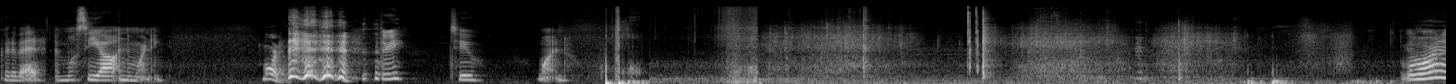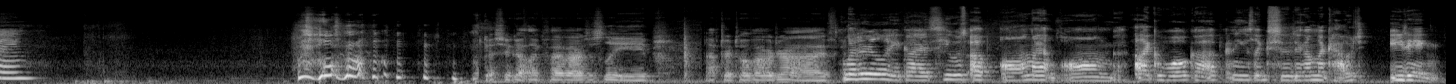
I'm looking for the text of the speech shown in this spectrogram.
go to bed, and we'll see y'all in the morning. Morning. Three, two, one. Good morning. Guess you got like five hours of sleep after a 12 hour drive. Literally, guys, he was up all night long. I like woke up and he's like sitting on the couch eating.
